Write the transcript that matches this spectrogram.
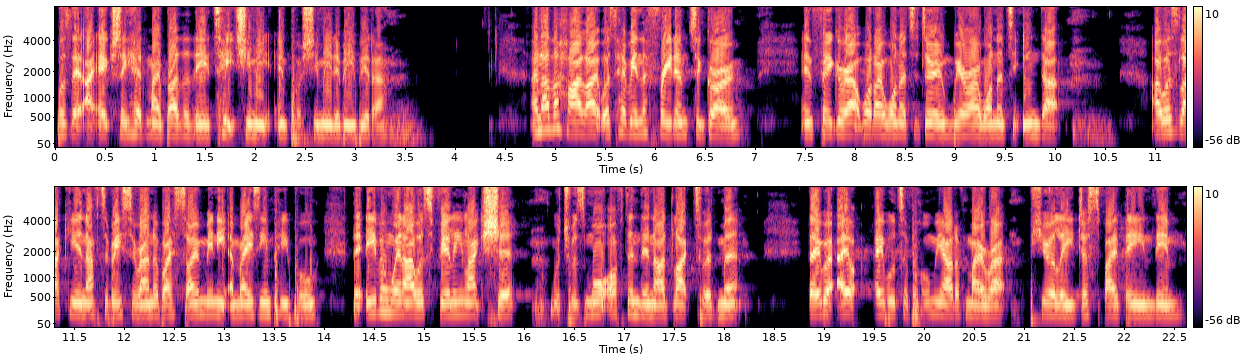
was that I actually had my brother there teaching me and pushing me to be better. Another highlight was having the freedom to grow and figure out what I wanted to do and where I wanted to end up. I was lucky enough to be surrounded by so many amazing people that even when I was feeling like shit, which was more often than I'd like to admit, they were able to pull me out of my rut purely just by being them.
